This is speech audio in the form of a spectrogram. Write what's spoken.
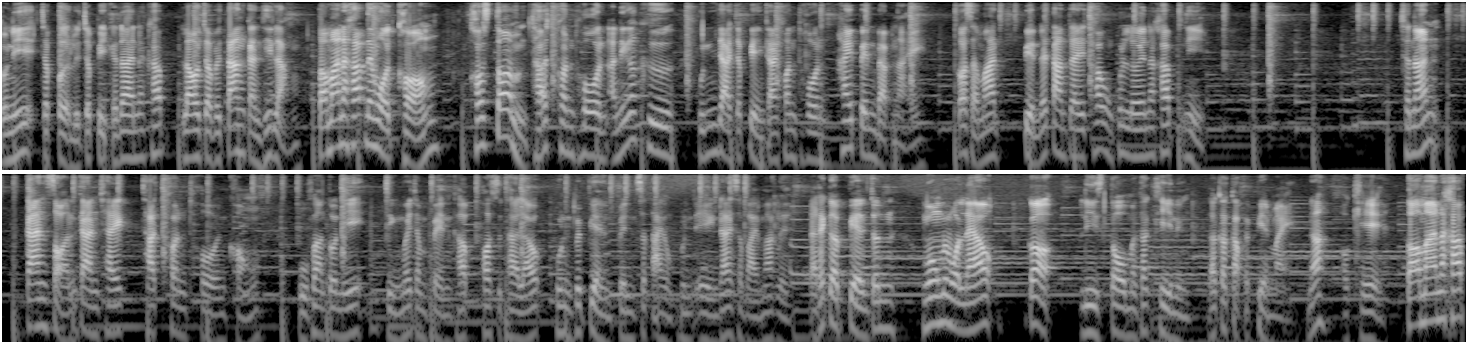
ตัวนี้จะเปิดหรือจะปิดก็ได้นะครับ เราจะไปตั้งกันที่หลัง ต่อมานะครับในโหมดของ Custom Touch Control อันนี้ก็คือคุณอยากจะเปลี่ยนการคอนโทรลให้เป็นแบบไหน ก็สามารถเปลี่ยนได้ตามใจชอบของคุณเลยนะครับนี่ ฉะนั้นการสอนการใช้ Touch Control ของหูฟังตัวนี้จึงไม่จำเป็นครับ เพราะสุดท้ายแล้วคุณไปเปลี่ยนเป็นสไตล์ของคุณเองได้สบายมากเลย แต่ถ้าเกิดเปลี่ยนจนงงไปหมดแล้ว ก็รีสโตร์มันสักทีหนึ่งแล้วก็กลับไปเปลี่ยนใหม่นะโอเค ต่อมานะครับ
